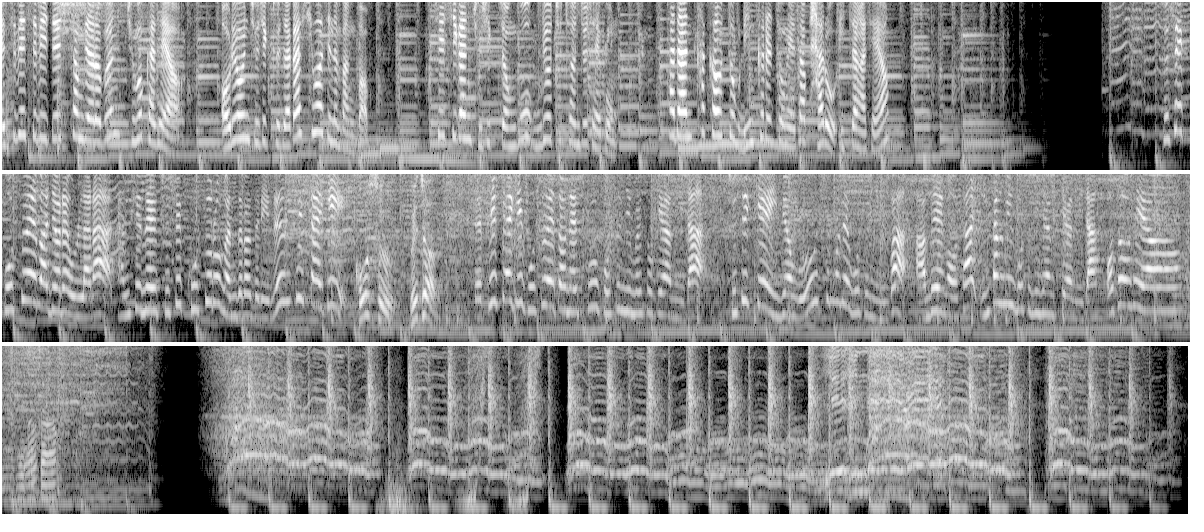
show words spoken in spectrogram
SBS 비즈 시청자 여러분 주목하세요. 어려운 주식 투자가 쉬워지는 방법. 실시간 주식 정보 무료 추천주 제공. 하단 카카오톡 링크를 통해서 바로 입장하세요. 주식 고수의 반열에 올라라 당신을 주식 고수로 만들어드리는 필살기 고수 외전 네, 필살기 고수회전의 두 고수님을 소개합니다. 주식계 이명웅 신무재 고수님과 암행어사 이상민 고수님이 함께합니다. 어서 오세요. 안녕하세요.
